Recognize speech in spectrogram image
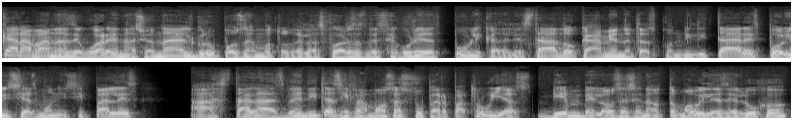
Caravanas de Guardia Nacional, grupos de motos de las Fuerzas de Seguridad Pública del Estado, camionetas con militares, policías municipales, hasta las benditas y famosas superpatrullas, bien veloces en automóviles de lujo,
